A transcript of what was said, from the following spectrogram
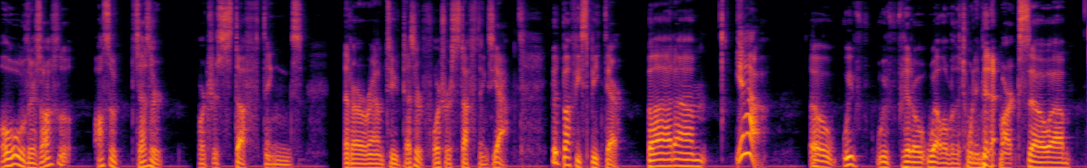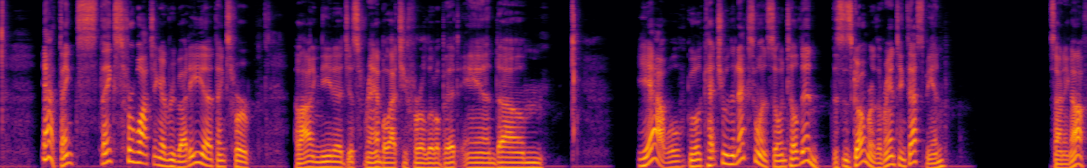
Oh, there's also also desert fortress stuff things that are around too. Desert fortress stuff things. Yeah, good Buffy speak there. But um, yeah. So we've we've hit well over the 20 minute mark. So um, yeah, thanks thanks for watching everybody. Uh, thanks for allowing me to just ramble at you for a little bit and um, yeah, we'll we'll catch you in the next one. So until then, this is Gomer, the ranting thespian, signing off.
